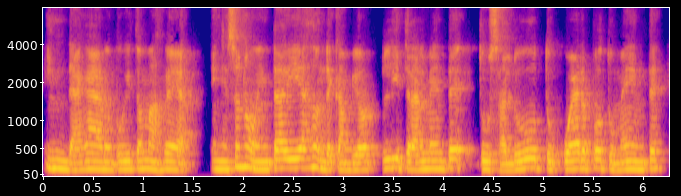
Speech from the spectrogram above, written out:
indagar un poquito más, vea, en esos 90 días donde cambió literalmente tu salud, tu cuerpo, tu mente,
